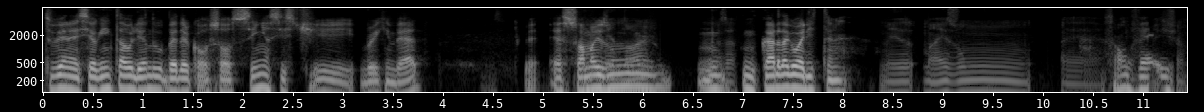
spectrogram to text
Tu vê, né? Se alguém tá olhando o Better Call Saul sem assistir Breaking Bad, é- é só mais menor. um, um, um cara da guarita, né? Mais um. é, Só um é velho.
